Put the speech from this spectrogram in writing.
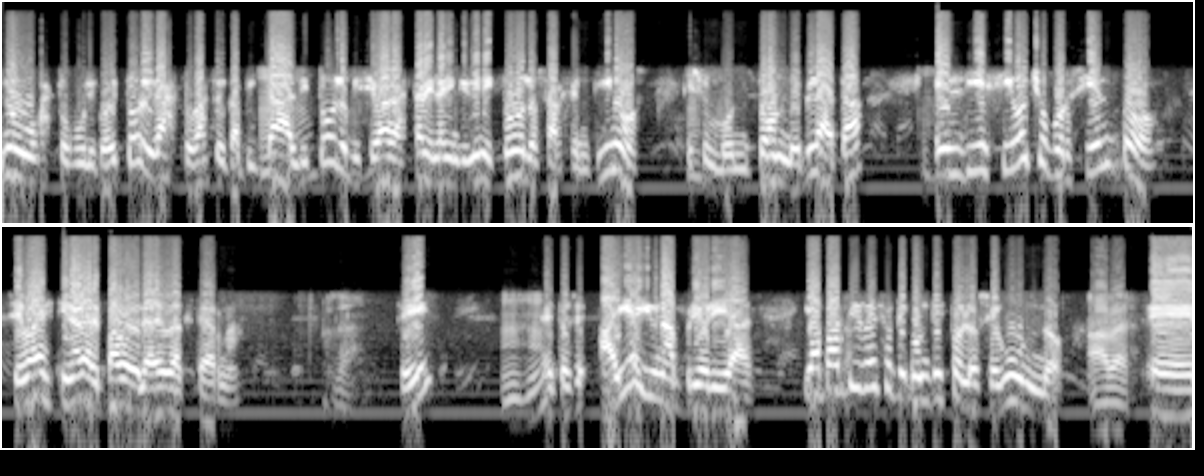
no gasto público, de todo el gasto, gasto de capital, de todo lo que se va a gastar el año que viene todos los argentinos, que es un montón de plata, el 18% se va a destinar al pago de la deuda externa. ¿Sí? Entonces, ahí hay una prioridad. Y a partir de eso te contesto lo segundo. A ver. Eh,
